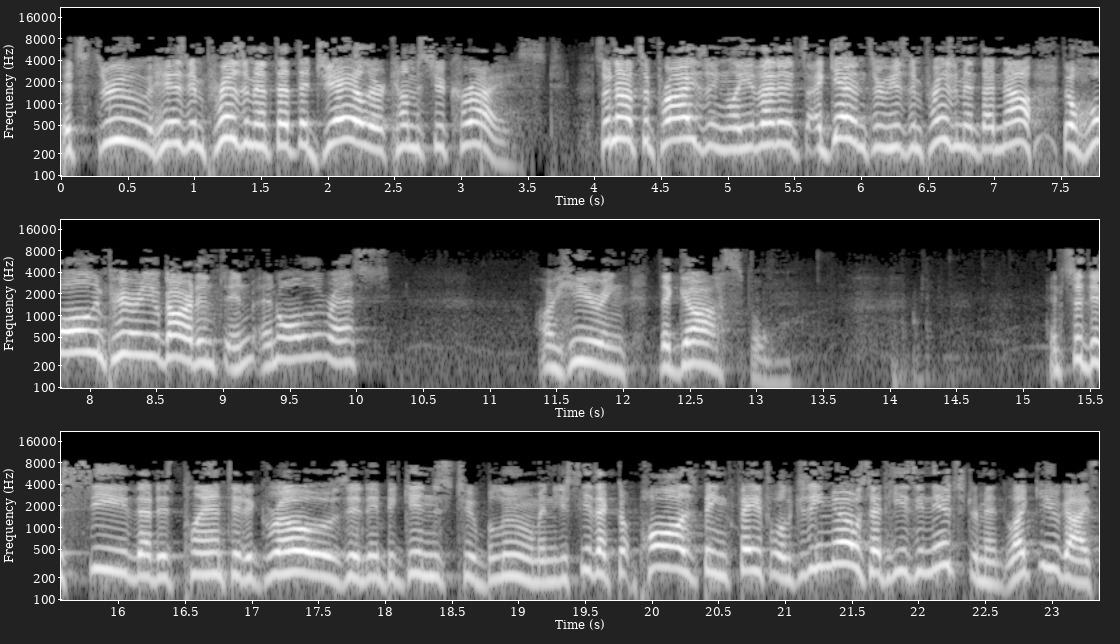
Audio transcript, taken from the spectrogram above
It's through his imprisonment that the jailer comes to Christ. So not surprisingly that it's again through his imprisonment that now the whole imperial guard and, and, and all the rest are hearing the gospel. And so the seed that is planted, it grows and it begins to bloom. And you see that Paul is being faithful because he knows that he's an instrument, like you guys,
